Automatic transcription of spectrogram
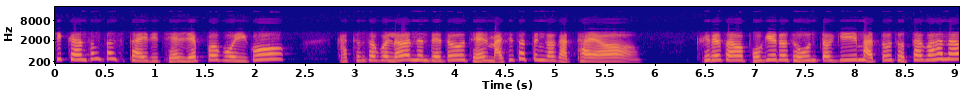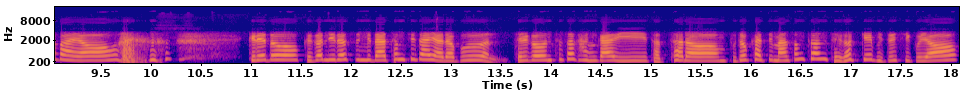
시크한 송편 스타일이 제일 예뻐 보이고 같은 속을 넣었는데도 제일 맛있었던 것 같아요. 그래서 보기에도 좋은 떡이 맛도 좋다고 하나 봐요. 그래도 그건 이렇습니다. 청취자 여러분, 즐거운 추석 한가위 저처럼 부족하지만 송편 즐겁게 빚으시고요.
